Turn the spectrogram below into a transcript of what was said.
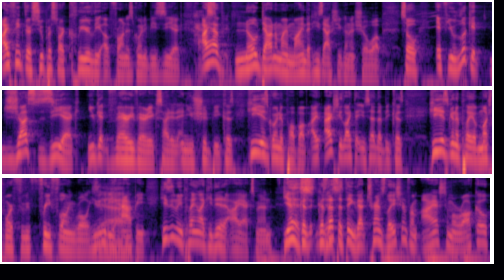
I think their superstar clearly up front is going to be Ziyech. I have no doubt in my mind that he's actually going to show up. So if you look at just Ziyech, you get very, very excited, and you should be because he is going to pop up. I actually like that you said that because he is going to play a much more free flowing role. He's going to be happy. He's going to be playing like he did at Ajax, man. Yes, because that's the thing. That translation from Ajax to Morocco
